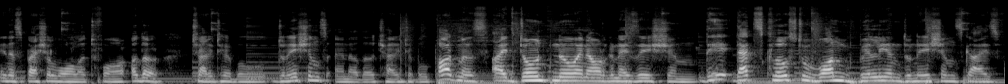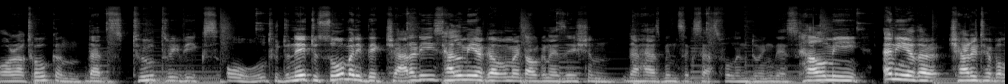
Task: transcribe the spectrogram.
in a special wallet for other charitable donations and other charitable partners. I don't know an organization. They that's close to 1 billion donations, guys, for a token that's 2-3 weeks old to donate to so many big charities. Tell me a government organization that has been successful in doing this. Tell me any other charitable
